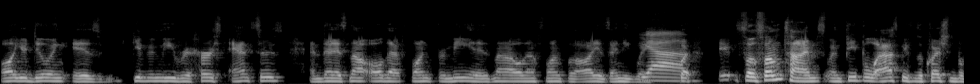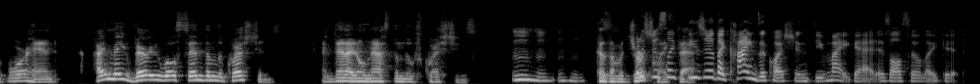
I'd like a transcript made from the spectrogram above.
all you're doing is giving me rehearsed answers and then it's not all that fun for me and it's not all that fun for the audience anyway Yeah. but it, so sometimes when people ask me for the question beforehand i may very well send them the questions and then i don't ask them those questions Mm-hmm, mm-hmm. because i'm a But jerk it's just like, like, these are the kinds of questions you might get. Is also like it,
